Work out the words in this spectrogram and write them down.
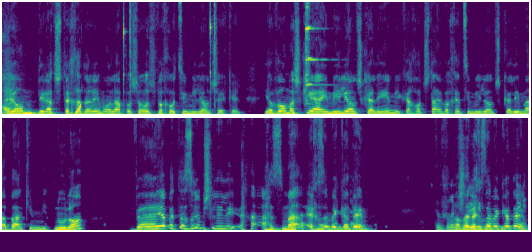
היום דירת שתי חדרים עולה פה שלוש וחצי מיליון שקל. יבוא משקיע עם מיליון שקלים, ייקח עוד שתיים וחצי מיליון שקלים מהבנק אם ייתנו לו, ויהיה בתזרים שלילי. אז מה, איך זה מקדם? תזרים אבל איך זה מקדם?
